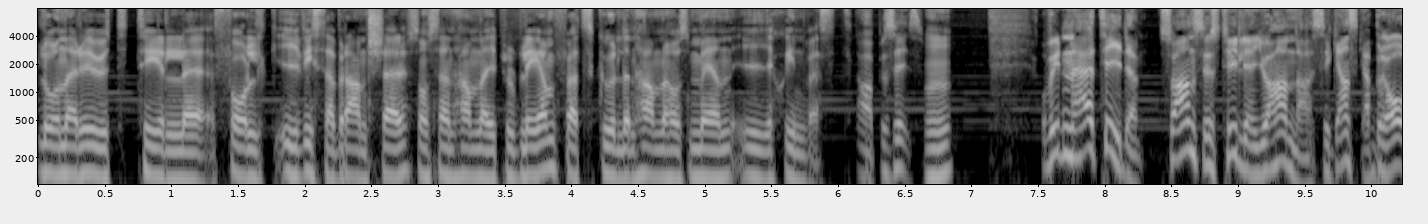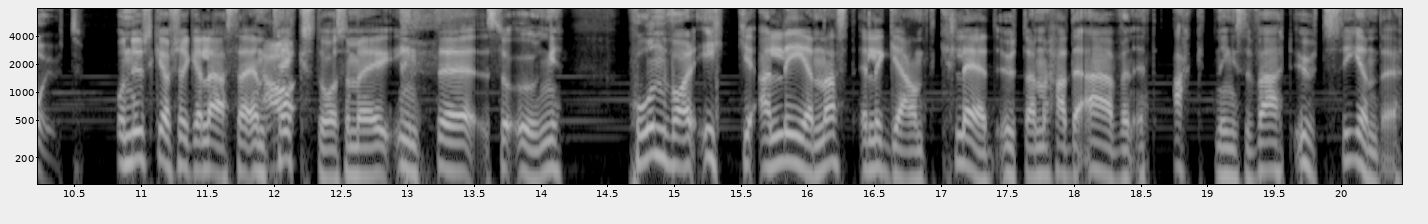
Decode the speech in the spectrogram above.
lånar ut till eh, folk i vissa branscher som sen hamnar i problem för att skulden hamnar hos män i skinnväst. Ja, precis. Mm. Och vid den här tiden så anses tydligen Johanna se ganska bra ut. Och nu ska jag försöka läsa en Ja. text då som är inte så ung. Hon var icke allenast elegant klädd utan hade även ett aktningsvärt utseende.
